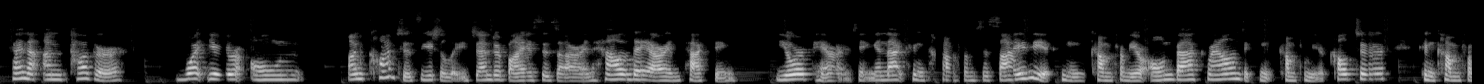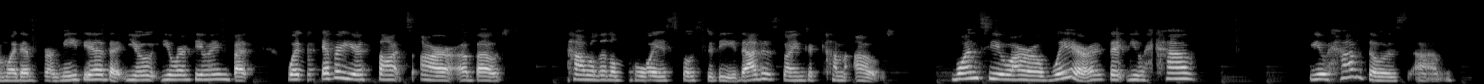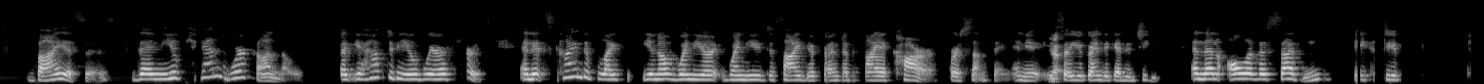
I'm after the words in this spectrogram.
kind of uncover what your own unconscious, usually, gender biases are and how they are impacting your parenting. And that can come from society. It can come from your own background. It can come from your culture. It can come from whatever media that you, you are viewing. But whatever your thoughts are about how a little boy is supposed to be, that is going to come out. Once you are aware that you have you have those um, biases, then you can work on those. But you have to be aware first. And it's kind of like, you know, when you're when you decide you're going to buy a car or something, and you yeah. so you're going to get a Jeep. And then all of a sudden, because you've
